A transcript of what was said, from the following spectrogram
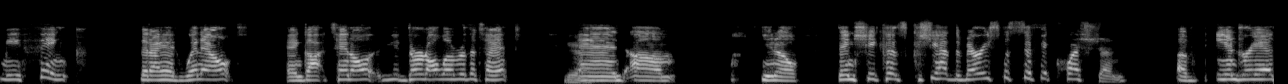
me think that I had went out and got tent all dirt all over the tent Yeah. and um you know then she because because she had the very specific question of andrea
